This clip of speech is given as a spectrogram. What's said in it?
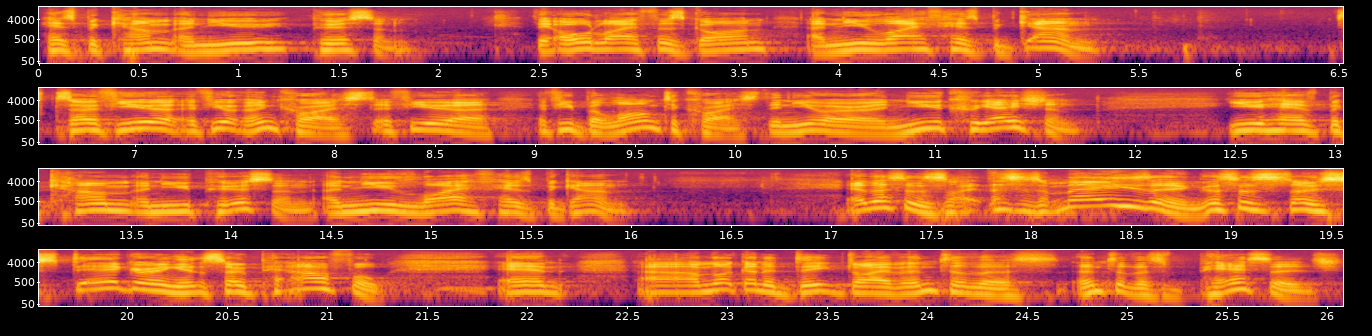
has become a new person. The old life is gone, a new life has begun. So if you if you're in Christ, if you uh, if you belong to Christ, then you are a new creation. You have become a new person. A new life has begun. And this is like, this is amazing. This is so staggering. It's so powerful. And uh, I'm not going to deep dive into this into this passage,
